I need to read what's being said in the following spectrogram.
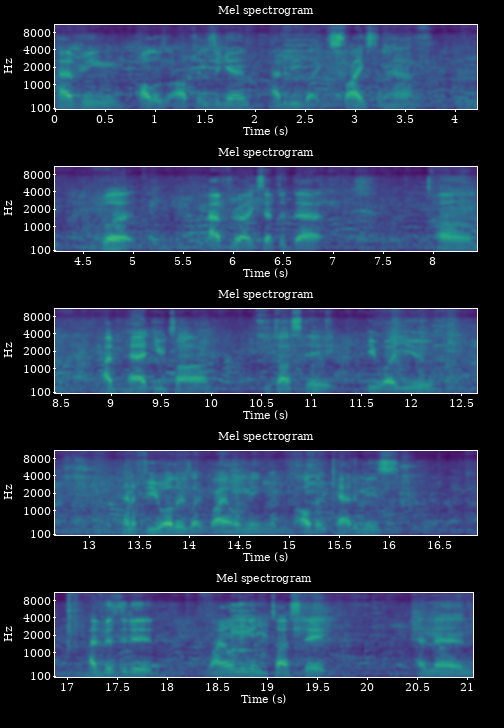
having all those options again. Had to be like sliced in half. But after I accepted that, um, I've had Utah, Utah State, BYU, and a few others like Wyoming and all the academies. I visited Wyoming and Utah State, and then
